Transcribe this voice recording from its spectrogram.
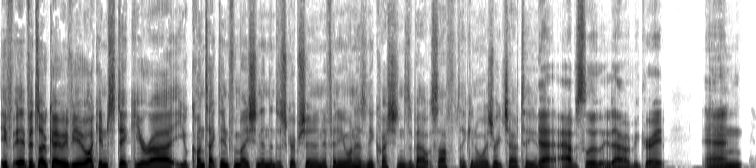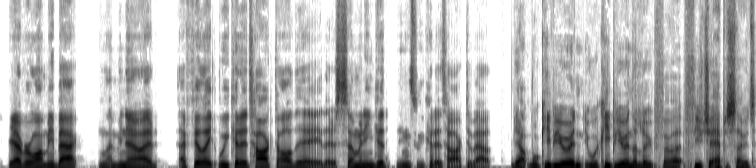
If if it's okay with you, I can stick your uh, your contact information in the description, and if anyone has any questions about stuff, they can always reach out to you. Yeah, absolutely. That would be great. And if you ever want me back, let me know. I I feel like we could have talked all day. There's so many good things we could have talked about. Yeah, we'll keep you in. We'll keep you in the loop for future episodes.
